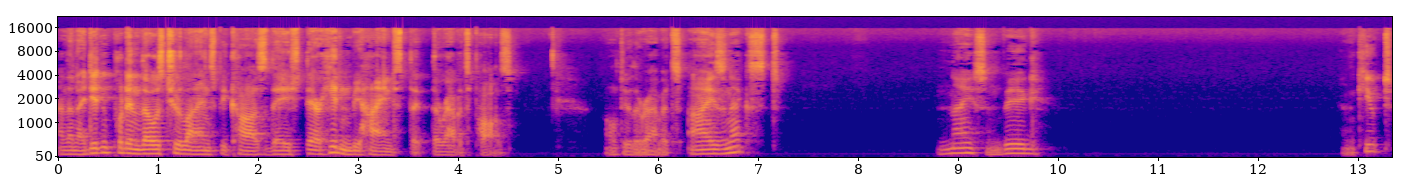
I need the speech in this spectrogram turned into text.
And then I didn't put in those two lines because they, they're hidden behind the, the rabbit's paws. I'll do the rabbit's eyes next nice and big and cute.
